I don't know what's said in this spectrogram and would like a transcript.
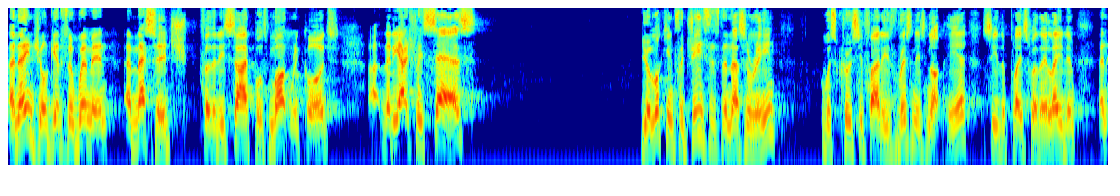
an angel gives the women a message for the disciples. Mark records uh, that he actually says, You're looking for Jesus the Nazarene, who was crucified, he's risen, he's not here. See the place where they laid him. And,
